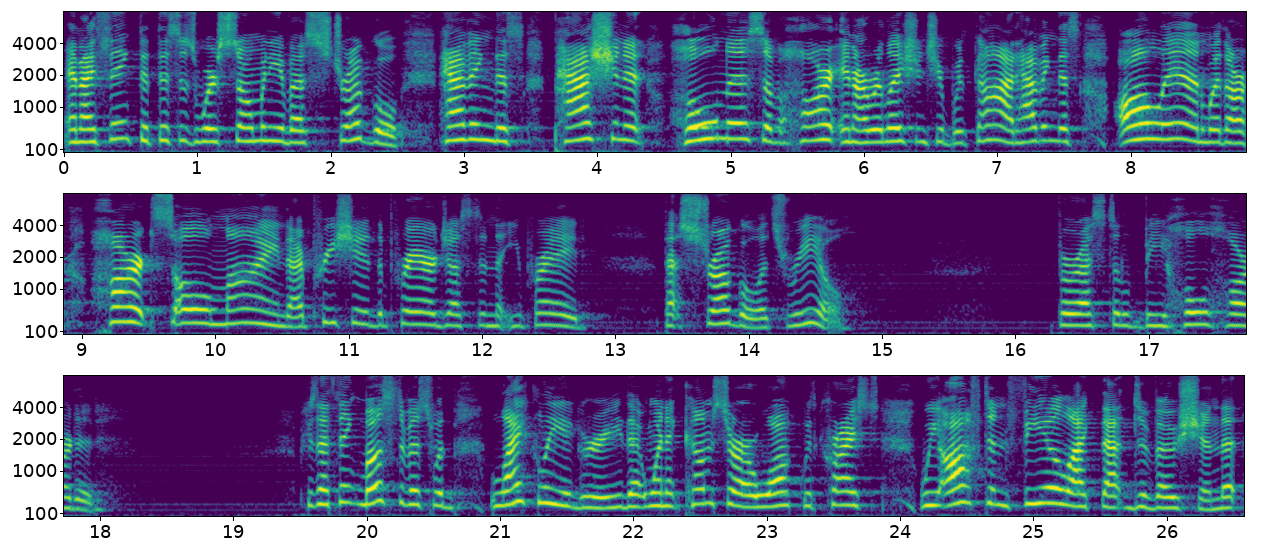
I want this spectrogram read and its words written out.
And I think that this is where so many of us struggle having this passionate wholeness of heart in our relationship with God, having this all in with our heart, soul, mind. I appreciated the prayer, Justin, that you prayed. That struggle, it's real. For us to be wholehearted. Because I think most of us would likely agree that when it comes to our walk with Christ, we often feel like that devotion, that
